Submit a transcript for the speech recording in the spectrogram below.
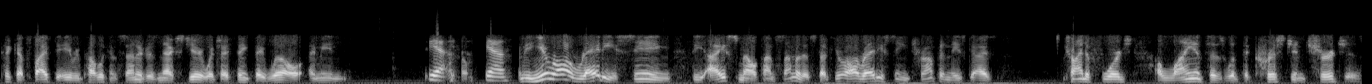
pick up five to eight Republican senators next year, which I think they will. I mean, Yeah, yeah. I mean, you're already seeing the ice melt on some of this stuff. You're already seeing Trump and these guys trying to forge alliances with the Christian churches,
